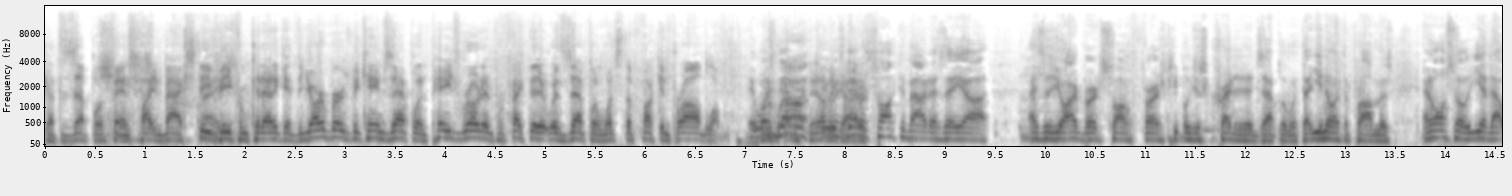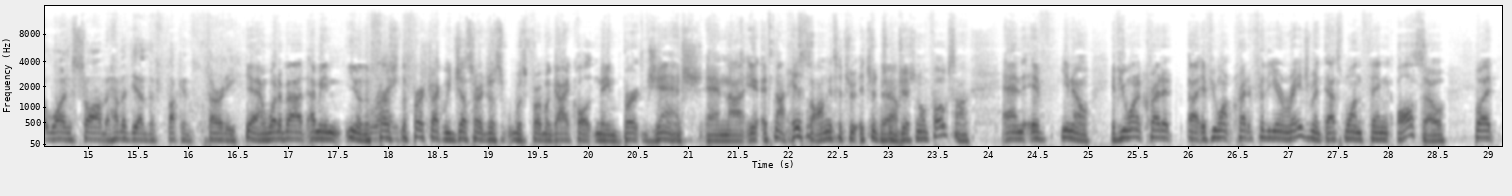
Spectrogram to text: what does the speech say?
Got the Zeppelin fans fighting back. Steve V from Connecticut. The Yardbirds became Zeppelin. Page wrote it and perfected it with Zeppelin. What's the fucking problem? It was What never. It other was never talked about as a uh, as a Yardbird song first. People just credited Zeppelin with that. You know what the problem is. And also, yeah, that one song. But how about the other fucking thirty? Yeah, and what about? I mean, you know, the Right. first the first track we just heard just was from a guy called named Bert Jansch, and uh, it's not his song; it's a tr- it's a traditional folk song. And if you know, if you want to credit, uh, if you want credit for the arrangement, that's one thing also. But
